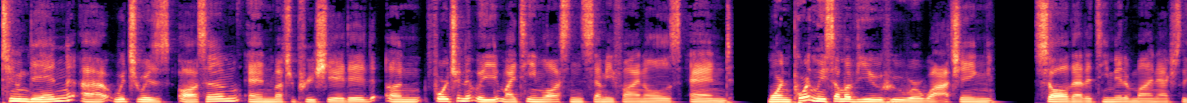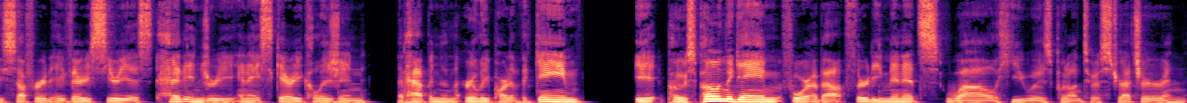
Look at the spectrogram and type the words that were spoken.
tuned in, uh, which was awesome and much appreciated. Unfortunately, my team lost in semifinals, and more importantly, some of you who were watching saw that a teammate of mine actually suffered a very serious head injury in a scary collision that happened in the early part of the game. It postponed the game for about 30 minutes while he was put onto a stretcher and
